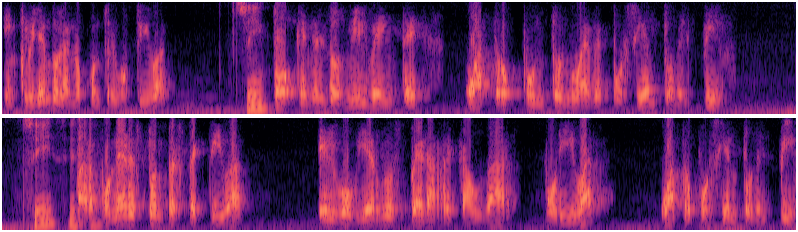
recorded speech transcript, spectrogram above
incluyendo la no contributiva, Sí. toque en el 2020 4.9% del PIB. Sí, sí. sí. Para poner esto en perspectiva, el gobierno espera recaudar por IVA 4% del PIB.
